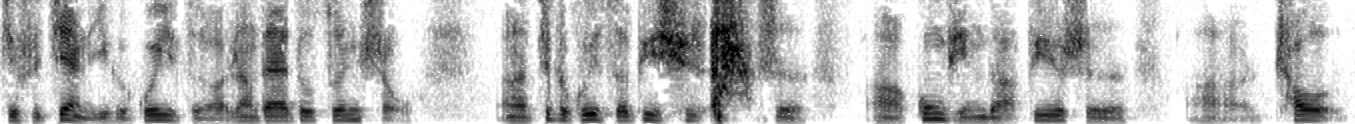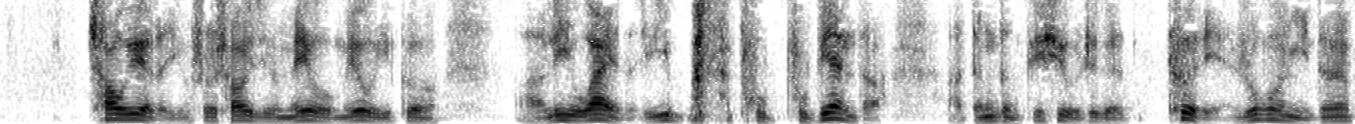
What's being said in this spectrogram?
就是建立一个规则，让大家都遵守。呃，这个规则必须 是啊公平的，必须是啊超超越的。有时候超越就是没有没有一个。啊，例外的就一般普普遍的啊等等，必须有这个特点。如果你的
